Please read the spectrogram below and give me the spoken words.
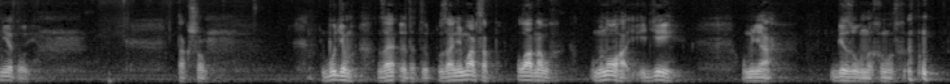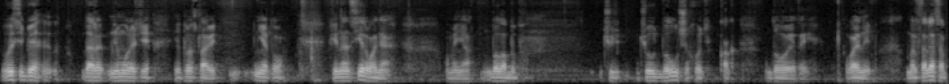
нету. Так что будем за, этот, заниматься. Планов много, идей у меня безумных. Вот. Вы себе даже не можете и представить. Нету финансирования у меня. Было бы чуть, чуть бы лучше, хоть как до этой войны. Мерседеса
